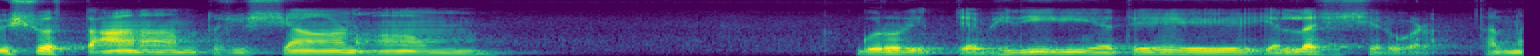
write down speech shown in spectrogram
ವಿಶ್ವಸ್ಥಾನ ಅಂತ ಶಿಷ್ಯಾಣಾಂ. ಗುರುರಿತ್ಯಭಿಧೀಯತೆ. ಎಲ್ಲ ಶಿಷ್ಯರುಗಳ, ತನ್ನ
